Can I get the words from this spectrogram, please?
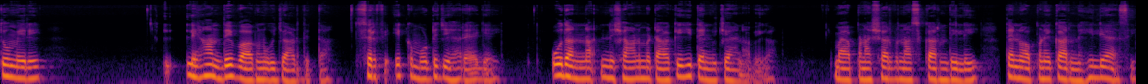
ਤੂੰ ਮੇਰੇ ਲਿਹਾਂਦੇ ਬਾਗ ਨੂੰ ਉਜਾੜ ਦਿੱਤਾ। ਸਿਰਫ ਇੱਕ ਮੁੱਢ ਜਿਹਾ ਰਹਿ ਗਿਆ ਈ। ਉਹਦਾ ਨ- ਨਿਸ਼ਾਨ ਮਿਟਾ ਕੇ ਹੀ ਤੈਨੂੰ ਚੈਨ ਆਵੇਗਾ। ਮੈਂ ਆਪਣਾ ਸਰਵਨਾਸ਼ ਕਰਨ ਦੇ ਲਈ ਤੈਨੂੰ ਆਪਣੇ ਘਰ ਨਹੀਂ ਲਿਆਇਆ ਸੀ।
